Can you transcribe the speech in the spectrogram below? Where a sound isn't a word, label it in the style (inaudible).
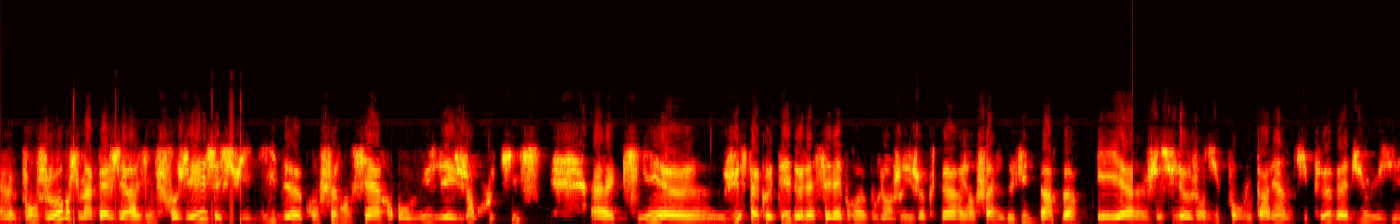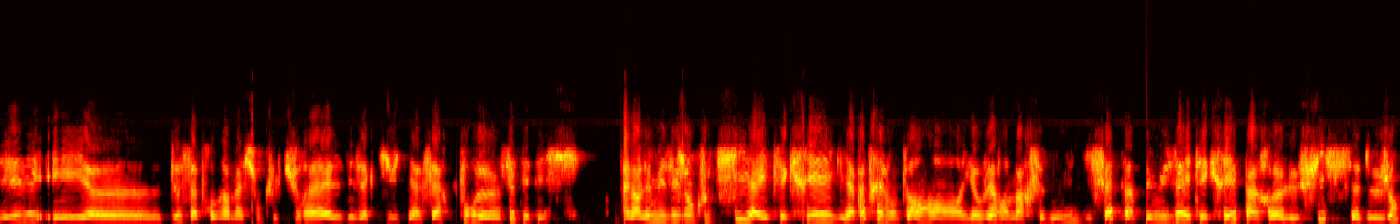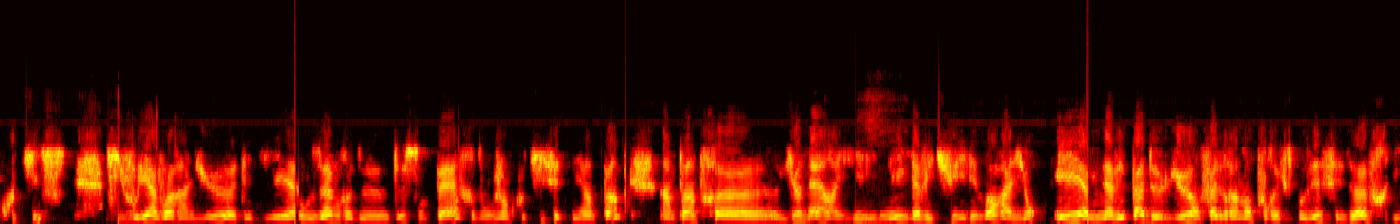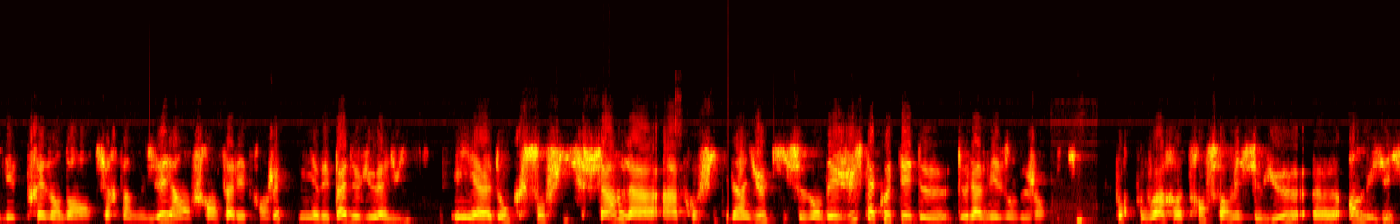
Euh, bonjour, je m'appelle Géraldine Froger, je suis guide conférencière au musée Jean Couty, euh, qui est euh, juste à côté de la célèbre boulangerie Jocteur et en face de l'île Barbe. Et je suis là aujourd'hui pour vous parler un petit peu bah, du musée et de sa programmation culturelle, des activités à faire pour cet été. Alors le musée Jean Couty a été créé il n'y a pas très longtemps, il a ouvert en mars 2017. Le musée a été créé par euh, le fils de Jean Couty qui voulait avoir un lieu euh, dédié aux œuvres de, de son père. Donc Jean Couty c'était un peintre, un peintre euh, lyonnais, hein. il est né, il a vécu, il est mort à Lyon et il n'avait pas de lieu en fait vraiment pour exposer ses œuvres. Il est présent dans certains musées hein, en France, à l'étranger, mais il n'y avait pas de lieu à lui. Et euh, donc son fils Charles a, a profité d'un lieu qui se vendait juste à côté de, de la maison de Jean Couty pour pouvoir transformer ce lieu euh, en musée.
